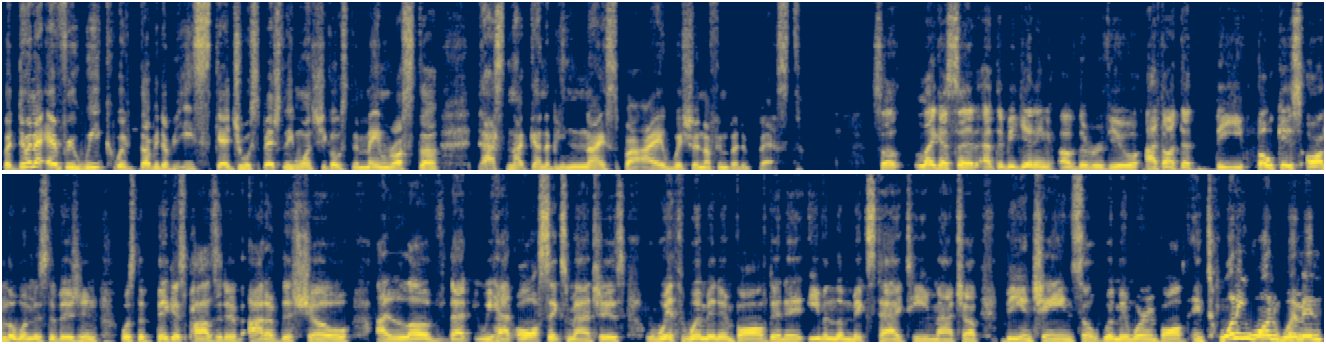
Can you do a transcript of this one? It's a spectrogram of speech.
but doing that every week with WWE's schedule, especially once she goes to the main roster, that's not gonna be nice. But I wish her nothing but the best. So, like I said at the beginning of the review, I thought that the focus on the women's division was the biggest positive out of this show. I love that we had all six matches with women involved in it, even the mixed tag team matchup being changed. So, women were involved, and 21 women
